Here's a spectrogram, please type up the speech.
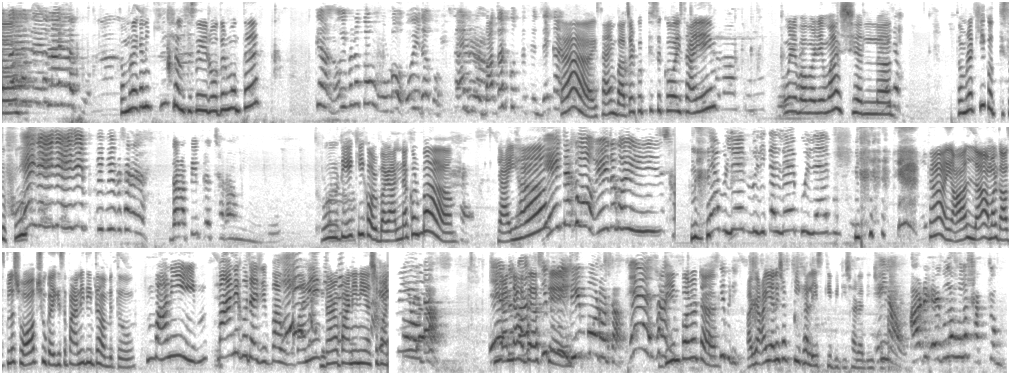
তোমরা এখানে কি খেলতেছো এই রোদের মধ্যে? কেন? ওইখানে তো রোদ ওই দেখো বাজার করতেছে দেখা তাই সাইম বাজার করতেছে কই সাইম? ওরে বাবা রে মাশাআল্লাহ। তোমরা কি করতেছো। ফুল দিয়ে কি করবা? রান্না করবা? হ্যাঁ রাইহা এই দেখো এই দেখো তাই আল্লাহ আমার গাছগুলো সব শুকাই গেছে পানি দিতে হবে তো। পানি পানি কোথায় যে পাবো? পানি? দাঁড়া পানি নিয়ে আসে পানি। কি রান্না হবে আজকে? ডিম পরোটা। এ ডিম পরোটা? আর রাইয়ানি সব কি খালি স্কিবিটি সারাদিন এই নাও। আর এগুলো হলো শাকসবজি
